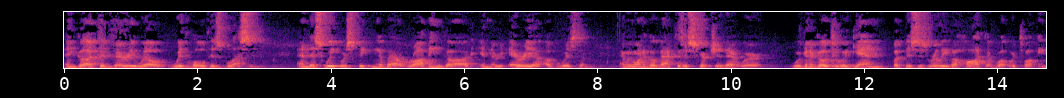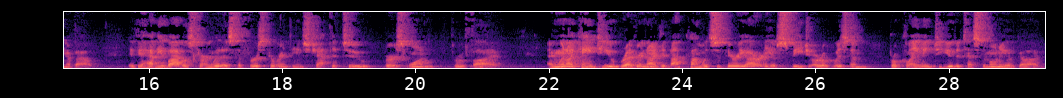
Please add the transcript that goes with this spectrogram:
and God could very well withhold His blessing. And this week we're speaking about robbing God in the area of wisdom. And we want to go back to the scripture that we're we're going to go to again, but this is really the heart of what we're talking about. If you have your Bibles, turn with us to 1 Corinthians chapter 2, verse 1 through 5. And when I came to you, brethren, I did not come with superiority of speech or of wisdom, proclaiming to you the testimony of God.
